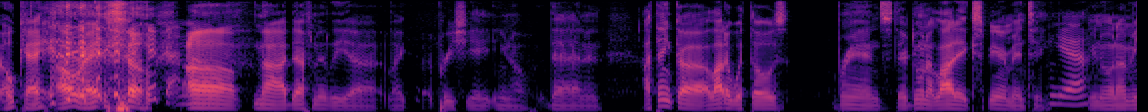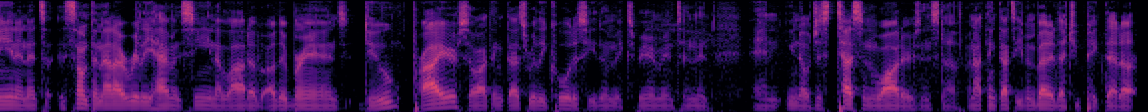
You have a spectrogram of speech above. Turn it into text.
okay, all right. so, I know. um, nah, I definitely uh like appreciate you know that, and I think uh, a lot of with those brands, they're doing a lot of experimenting. yeah. You know what I mean? And it's it's something that I really haven't seen a lot of other brands do prior. So I think that's really cool to see them experimenting and and you know just testing waters and stuff. And I think that's even better that you picked that up.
